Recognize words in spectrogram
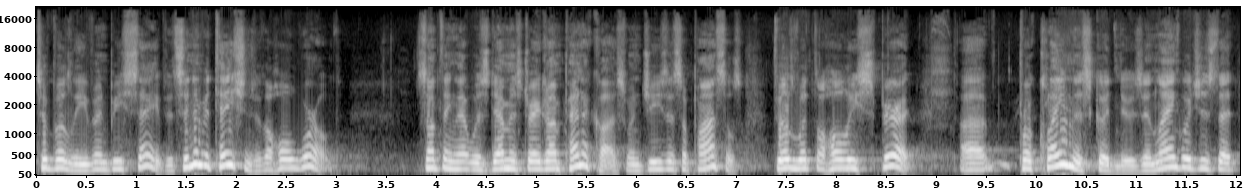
to believe and be saved. It's an invitation to the whole world. Something that was demonstrated on Pentecost when Jesus' apostles, filled with the Holy Spirit, uh, proclaimed this good news in languages that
